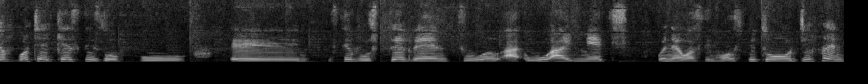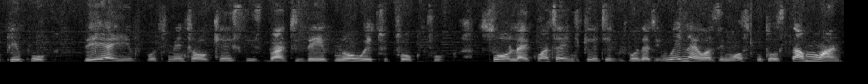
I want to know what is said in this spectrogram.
have got cases of uh, civil servants who I, who I met when I was in hospital, different people. They have got mental cases, but they have nowhere to talk to. So, like what I indicated before, that when I was in hospital, someone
